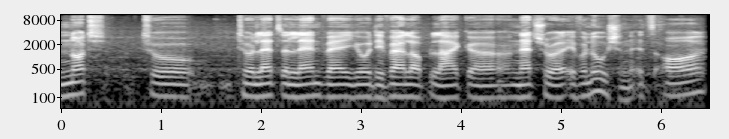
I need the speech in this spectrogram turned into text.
not to to let the land value develop like a natural evolution. It's all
